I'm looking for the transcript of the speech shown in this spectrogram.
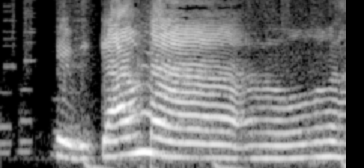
Here we go now.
